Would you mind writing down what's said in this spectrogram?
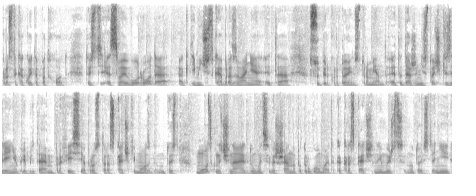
просто какой-то подход. То есть э, своего рода академическое образование — это супер крутой инструмент. Это даже не с точки зрения приобретаемой профессии, а просто раскачки мозга. Ну, то есть мозг начинает думать совершенно по-другому. Это как раскачанные мышцы. Ну, то есть они...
